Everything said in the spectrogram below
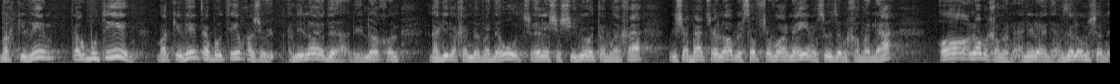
מרכיבים תרבותיים, מרכיבים תרבותיים חשובים. אני לא יודע, אני לא יכול להגיד לכם בוודאות שאלה ששינו את הברכה משבת שלום לסוף שבוע נעים עשו את זה בכוונה, או לא בכוונה, אני לא יודע, אבל זה לא משנה.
